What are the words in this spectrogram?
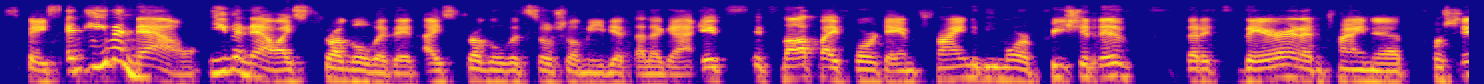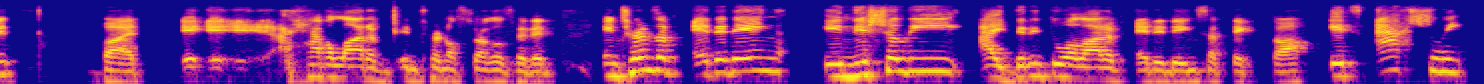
space. And even now, even now, I struggle with it. I struggle with social media talaga. It's it's not my forte. I'm trying to be more appreciative that it's there, and I'm trying to push it. But it, it, I have a lot of internal struggles with it. In terms of editing, initially I didn't do a lot of editing on TikTok. It's actually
